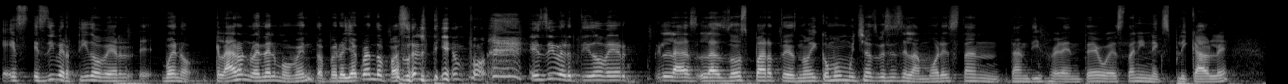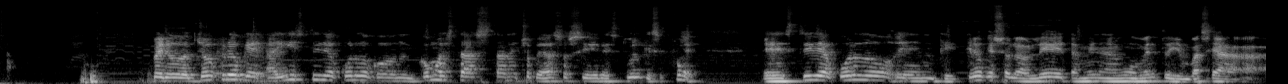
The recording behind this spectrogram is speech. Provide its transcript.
es, divertido ver, eh, bueno, claro, no en el momento, pero ya cuando pasó el tiempo, es divertido ver las, las dos partes, ¿no? Y cómo muchas veces el amor es tan, tan diferente o es tan inexplicable. Pero yo creo que ahí estoy de acuerdo con cómo estás tan hecho pedazos si eres tú el que se fue. Estoy de acuerdo en que creo que eso lo hablé también en algún momento y en base a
